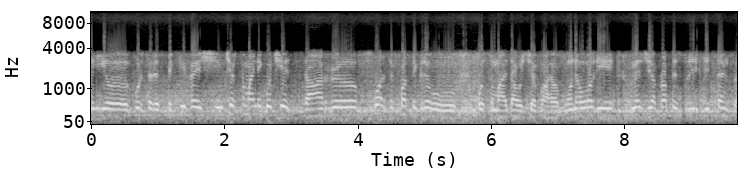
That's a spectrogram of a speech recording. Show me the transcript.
ei uh, curse respective și încerc să mai negociez, dar uh, foarte, foarte greu pot să mai dau ceva. Uneori merge aproape sub existență.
